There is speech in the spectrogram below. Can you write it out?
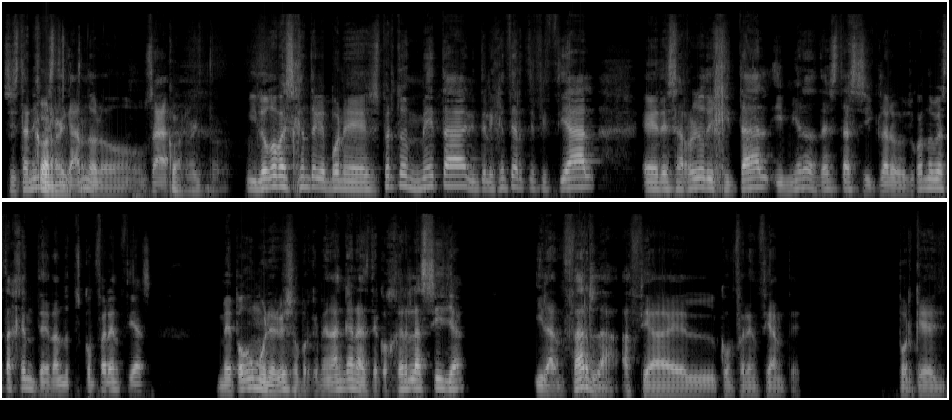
Si están Correcto. investigándolo. O sea, Correcto. y luego ves gente que pone experto en meta, en inteligencia artificial, eh, desarrollo digital y mierdas de estas. Y claro, yo cuando veo a esta gente dando conferencias, me pongo muy nervioso porque me dan ganas de coger la silla y lanzarla hacia el conferenciante. Porque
